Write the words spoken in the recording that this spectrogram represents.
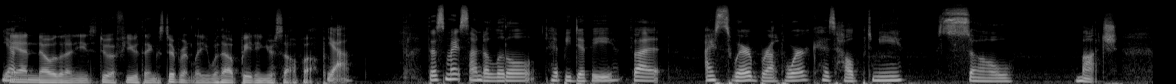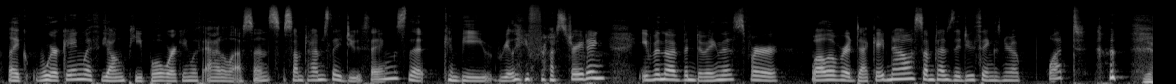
Yep. and know that I need to do a few things differently without beating yourself up. Yeah. This might sound a little hippy dippy, but I swear breath work has helped me so much. Like working with young people, working with adolescents, sometimes they do things that can be really frustrating. Even though I've been doing this for well over a decade now, sometimes they do things and you're like, what? Yeah.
